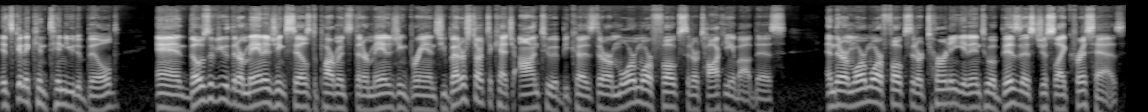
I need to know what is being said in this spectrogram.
It's going to continue to build. And those of you that are managing sales departments, that are managing brands, you better start to catch on to it because there are more and more folks that are talking about this. And there are more and more folks that are turning it into a business just like Chris has.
